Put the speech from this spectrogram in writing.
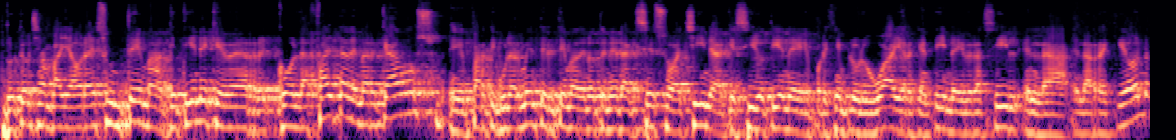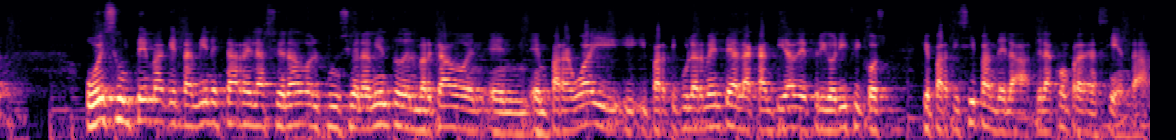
Doctor Chambay, ahora es un tema que tiene que ver con la falta de mercados, eh, particularmente el tema de no tener acceso a China, que sí lo tiene, por ejemplo, Uruguay, Argentina y Brasil en la, en la región, ¿O es un tema que también está relacionado al funcionamiento del mercado en, Paraguay y, particularmente a la cantidad de frigoríficos que participan de la, compra de Hacienda?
